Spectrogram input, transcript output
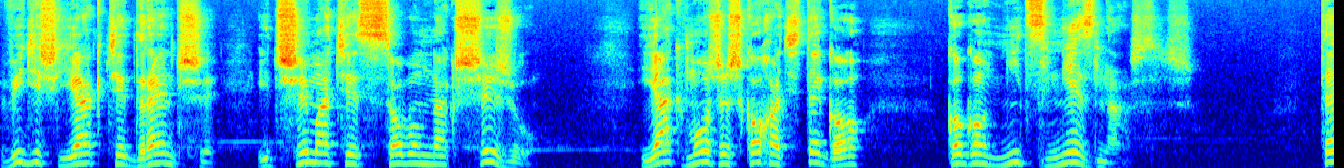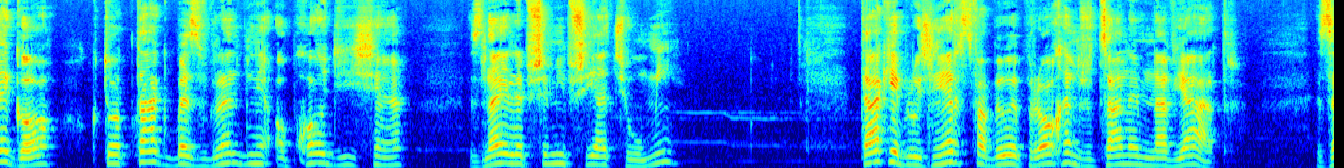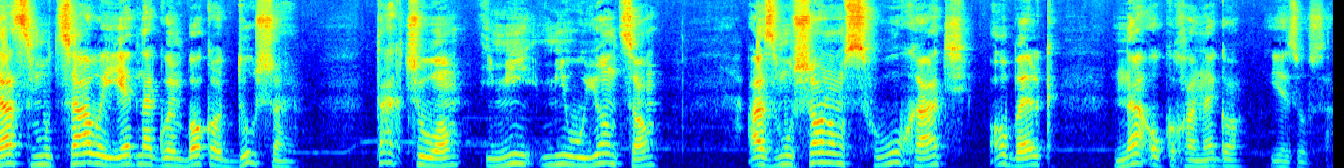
Widzisz, jak cię dręczy i trzyma cię z sobą na krzyżu. Jak możesz kochać tego, kogo nic nie znasz? Tego, kto tak bezwzględnie obchodzi się z najlepszymi przyjaciółmi? Takie bluźnierstwa były prochem rzucanym na wiatr. Zasmucały jednak głęboko duszę, tak czułą i mi miłującą, a zmuszoną słuchać obelg na ukochanego Jezusa.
